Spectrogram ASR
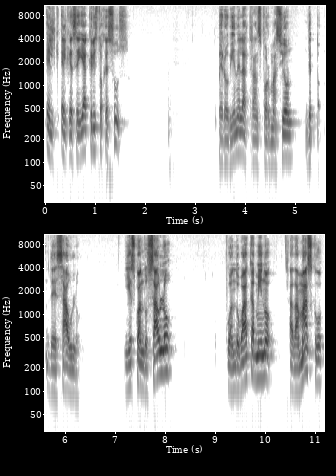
que seguía a Cristo Jesús. Pero viene la transformación de, de Saulo. Y es cuando Saulo, cuando va camino a Damasco,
